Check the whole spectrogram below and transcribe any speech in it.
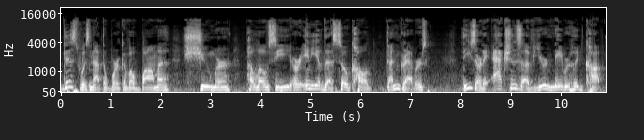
This was not the work of Obama, Schumer, Pelosi, or any of the so called gun grabbers. These are the actions of your neighborhood cop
